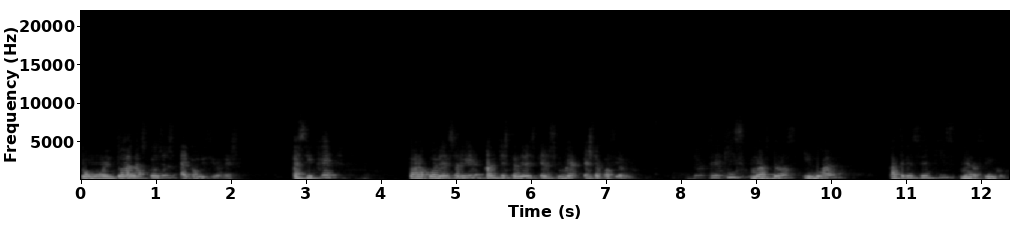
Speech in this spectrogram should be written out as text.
como en todas las cosas hay condiciones. Así que para poder salir antes tendréis que resolver esta ecuación. 2x más 2 igual a 3x menos 5.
